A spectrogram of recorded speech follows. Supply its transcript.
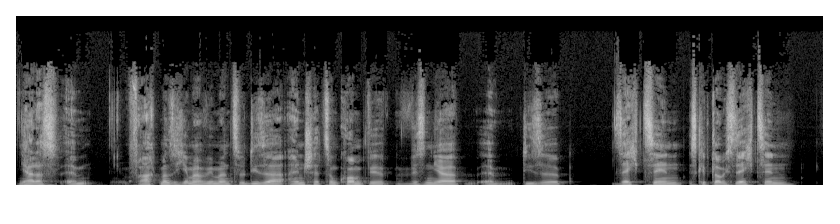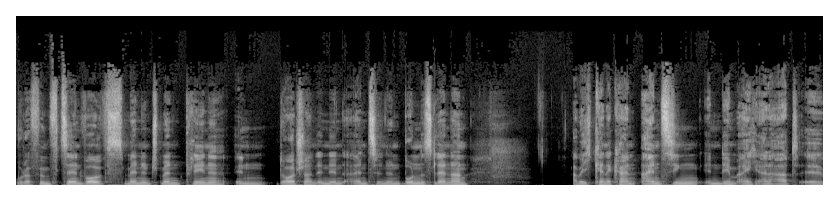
Ja, das ähm, fragt man sich immer, wie man zu dieser Einschätzung kommt. Wir wissen ja, ähm, diese 16, es gibt glaube ich 16 oder 15 Wolfsmanagementpläne in Deutschland, in den einzelnen Bundesländern. Aber ich kenne keinen einzigen, in dem eigentlich eine Art äh,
